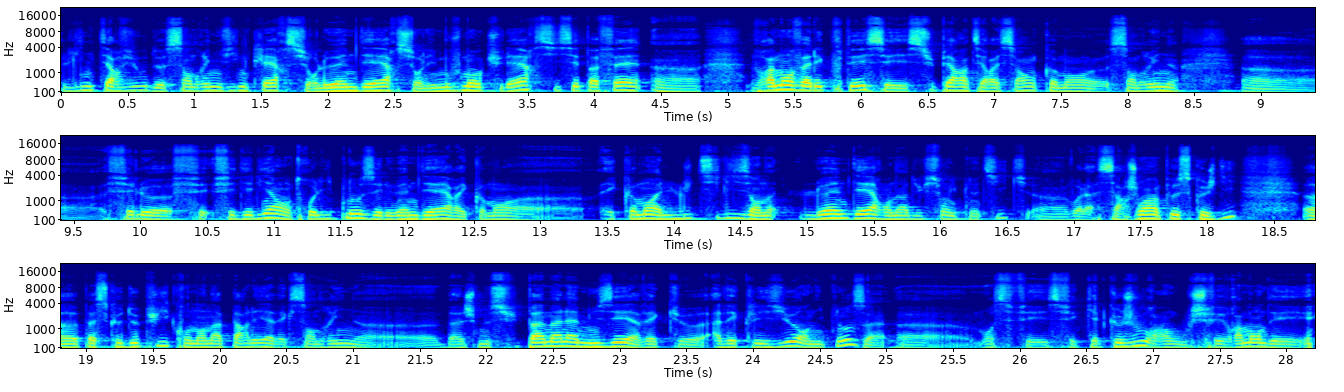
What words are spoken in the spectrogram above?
l'interview de Sandrine Winkler sur le MDR, sur les mouvements oculaires. Si ce n'est pas fait, vraiment va l'écouter. C'est super intéressant comment Sandrine fait, le, fait, des liens entre l'hypnose et le MDR et comment, euh, et comment elle l'utilise en, le MDR en induction hypnotique. Euh, voilà, ça rejoint un peu ce que je dis, euh, parce que depuis qu'on en a parlé avec Sandrine, bah, je me suis pas mal amusé avec, les yeux en hypnose. bon, ça fait, ça quelques jours hein, où je fais vraiment des,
